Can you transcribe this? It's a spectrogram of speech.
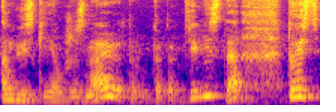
Английский я уже знаю, это вот этот активист, да? то есть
